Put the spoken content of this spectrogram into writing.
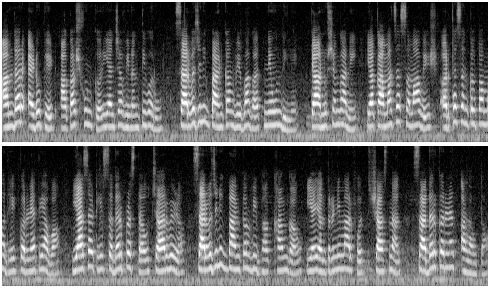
आमदार ॲडव्होकेट आकाश फुंडकर यांच्या विनंतीवरून सार्वजनिक बांधकाम विभागात नेऊन दिले. त्या अनुषंगाने या कामाचा समावेश अर्थसंकल्पामध्ये करण्यात यावा. यासाठी सदर प्रस्ताव चार वेळा सार्वजनिक बांधकाम विभाग खामगाव या यंत्रणेमार्फत शासनात सादर करण्यात आला होता.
